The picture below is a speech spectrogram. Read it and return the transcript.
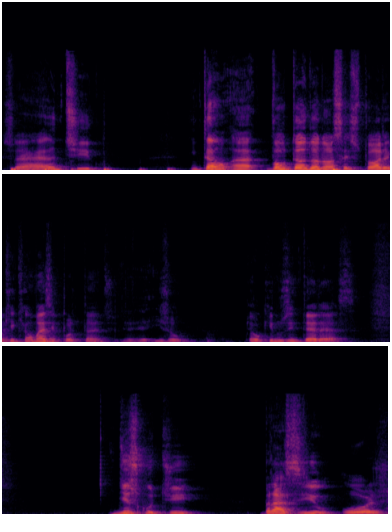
isso é antigo. Então, ah, voltando à nossa história, o que é o mais importante? Isso é o que nos interessa. Discutir Brasil hoje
